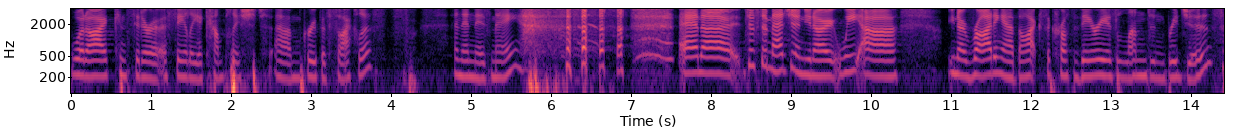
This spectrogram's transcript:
what I consider a fairly accomplished um, group of cyclists. And then there's me. and uh, just imagine, you know, we are, you know, riding our bikes across various London bridges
